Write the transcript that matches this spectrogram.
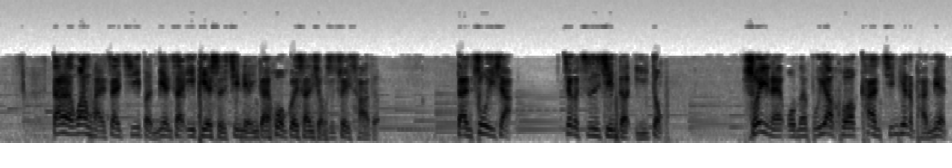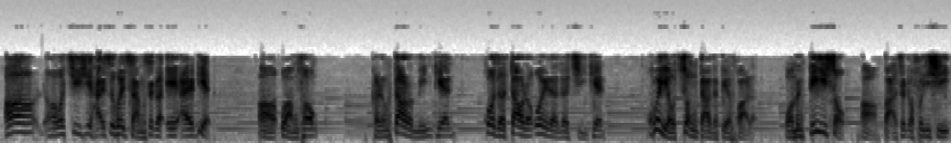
当然万海在基本面在 EPS 今年应该货柜三雄是最差的，但注意一下这个资金的移动。所以呢，我们不要说看今天的盘面啊，我继续还是会涨这个 AI 链啊，网通，可能到了明天或者到了未来的几天会有重大的变化了。我们第一手啊，把这个分析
